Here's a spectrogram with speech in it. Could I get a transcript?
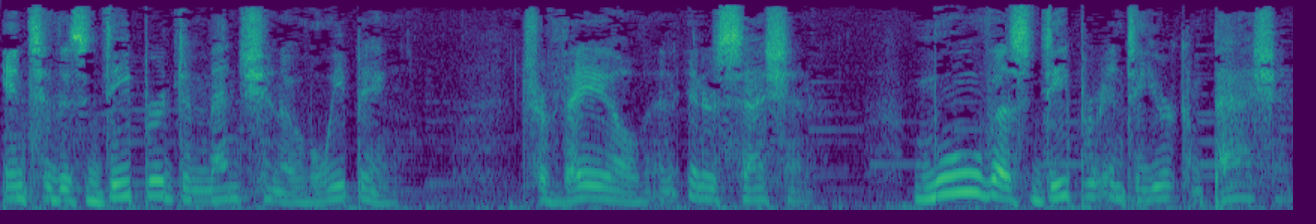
into this deeper dimension of weeping, travail, and intercession. Move us deeper into your compassion.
